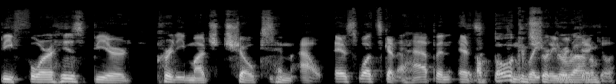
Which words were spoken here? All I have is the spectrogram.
before his beard pretty much chokes him out. Is what's going to happen. It's A boa completely constrictor around him. ridiculous.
